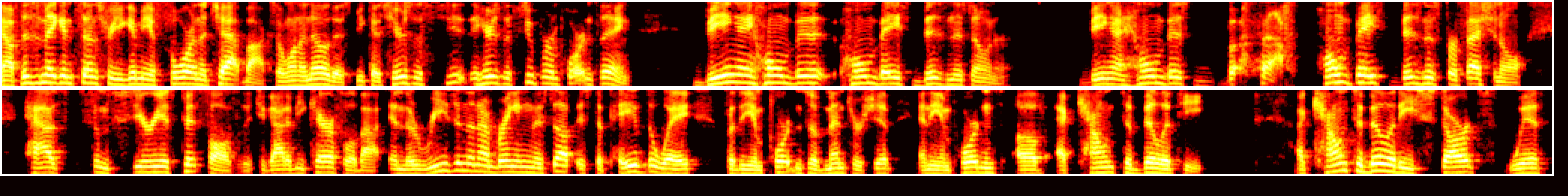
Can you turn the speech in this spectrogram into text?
Now, if this is making sense for you, give me a four in the chat box. I want to know this because here's the here's the super important thing: being a home home based business owner, being a home based home based business professional has some serious pitfalls that you got to be careful about. And the reason that I'm bringing this up is to pave the way for the importance of mentorship and the importance of accountability. Accountability starts with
